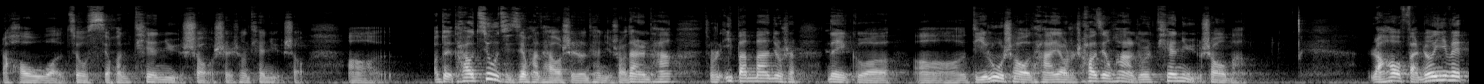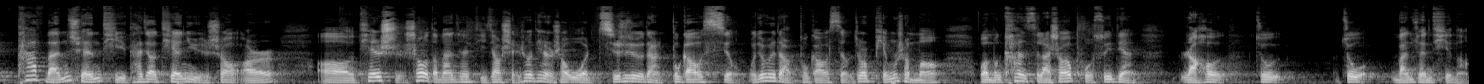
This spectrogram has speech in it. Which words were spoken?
然后我就喜欢天女兽，神圣天女兽，啊啊，对，它要救济进化才有神圣天女兽，但是它就是一般般，就是那个呃迪路兽，它要是超进化了就是天女兽嘛。然后反正因为它完全体，它叫天女兽，而。哦，天使兽的完全体叫神圣天使兽，我其实就有点不高兴，我就有点不高兴，就是凭什么我们看起来稍微朴素一点，然后就就完全体呢？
